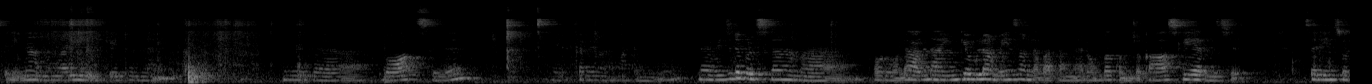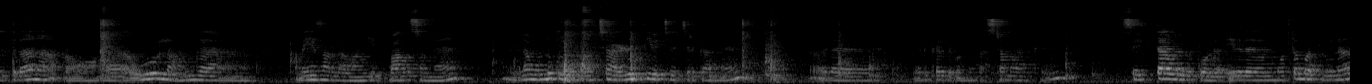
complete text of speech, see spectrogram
சரின்னா அந்த மாதிரி கேட்டிருந்தேன். இது இந்த பாக்ஸு. எடுக்கவே வர மாட்டேங்குது. இந்த வெஜிடபிள்ஸ்லாம் நம்ம போடுவோம்ல அது நான் இங்கே உள்ள அமேசானில் பார்த்தாங்க. ரொம்ப கொஞ்சம் காஸ்ட்லியாக இருந்துச்சு. சரின்னு சொல்லிட்டு தான் நான் அப்புறம் அங்கே ஊரில் அங்கே அமேசானில் வாங்கி வாங்க சொன்னேன். எல்லாம் ஒன்றுக்குள்ள ஒன்று வச்சு அழுத்தி வச்சு வச்சுருக்காங்க. அதில் எடுக்கிறது கொஞ்சம் கஷ்டமாக இருக்குது செட் ஆகுது போல். இதில் மொத்தம் பார்த்திங்கன்னா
